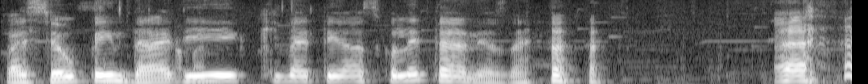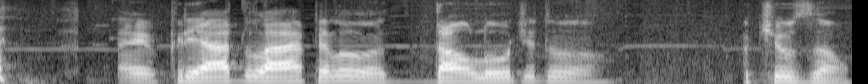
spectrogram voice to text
Vai ser o pendrive que vai ter as coletâneas, né? é, criado lá pelo download do, do tiozão.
